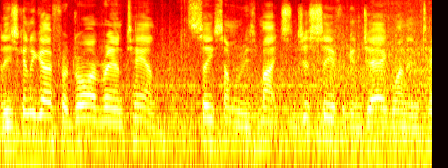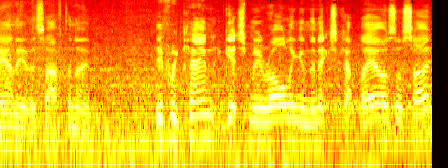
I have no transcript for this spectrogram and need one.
He's going to go for a drive around town to see some of his mates and just see if we can jag one in town here this afternoon. If we can, it gets me rolling in the next couple of hours or so.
